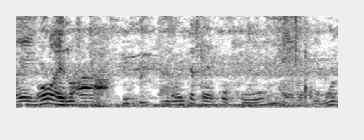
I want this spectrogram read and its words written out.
euy oh ini ah itu kayak kuku. Kumu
